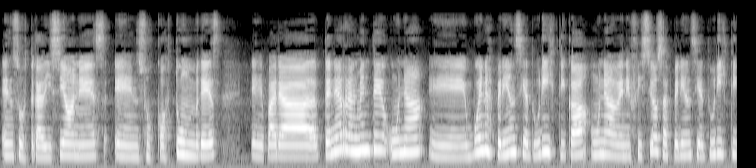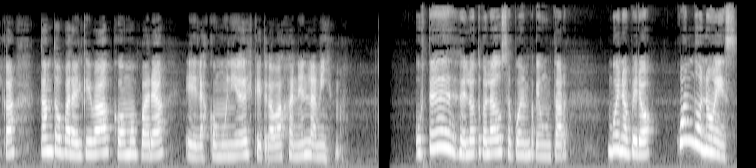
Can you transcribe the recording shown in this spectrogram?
en sus tradiciones, en sus costumbres, eh, para tener realmente una eh, buena experiencia turística, una beneficiosa experiencia turística, tanto para el que va como para las comunidades que trabajan en la misma ustedes del otro lado se pueden preguntar, bueno, pero ¿cuándo no es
